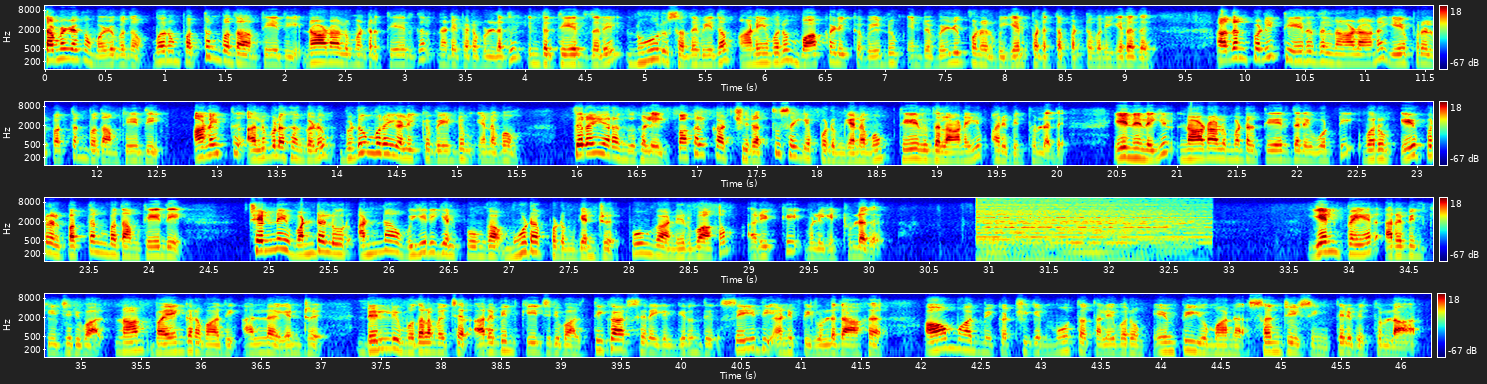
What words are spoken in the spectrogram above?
தமிழகம் முழுவதும் வரும் பத்தொன்பதாம் தேதி நாடாளுமன்ற தேர்தல் நடைபெறவுள்ளது. இந்த தேர்தலில் நூறு சதவீதம் அனைவரும் வாக்களிக்க வேண்டும் என்ற விழிப்புணர்வு ஏற்படுத்தப்பட்டு வருகிறது. அதன்படி தேர்தல் நாளான ஏப்ரல் பத்தொன்பதாம் தேதி அனைத்து அலுவலகங்களும் விடுமுறை அளிக்க வேண்டும் எனவும் திரையரங்குகளில் பகல் காட்சி ரத்து செய்யப்படும் எனவும் தேர்தல் ஆணையம் அறிவித்துள்ளது. இந்நிலையில் நாடாளுமன்ற தேர்தலை ஒட்டி வரும் ஏப்ரல் பத்தொன்பதாம் தேதி சென்னை வண்டலூர் அண்ணா உயிரியல் பூங்கா மூடப்படும் என்று பூங்கா நிர்வாகம் அறிக்கை வெளியிட்டுள்ளது. என் பெயர் அரவிந்த் கெஜ்ரிவால். நான் பயங்கரவாதி அல்ல என்று டெல்லி முதலமைச்சர் அரவிந்த் கெஜ்ரிவால் திகார் சிறையில் இருந்து செய்தி அனுப்பியுள்ளதாக ஆம் ஆத்மி கட்சியின் மூத்த தலைவரும் எம்பியுமான சஞ்சய் சிங் தெரிவித்துள்ளார்.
